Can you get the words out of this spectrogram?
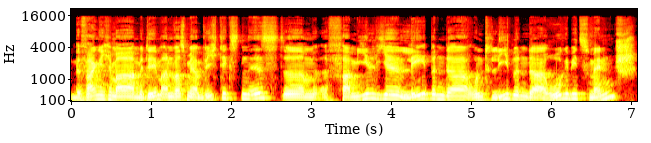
Da fange ich mal mit dem an, was mir am wichtigsten ist. Ähm, Familie, lebender und liebender Ruhrgebietsmensch.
